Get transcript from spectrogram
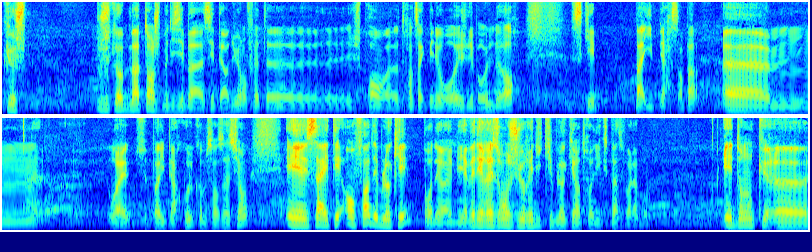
que je jusqu'au matin je me disais bah c'est perdu en fait je prends 35 000 euros et je les brûle dehors ce qui est pas hyper sympa. Euh, ouais, c'est pas hyper cool comme sensation. Et ça a été enfin débloqué. Pour. Il y avait des raisons juridiques qui bloquaient entre Nixpass, voilà bon. Et donc euh,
